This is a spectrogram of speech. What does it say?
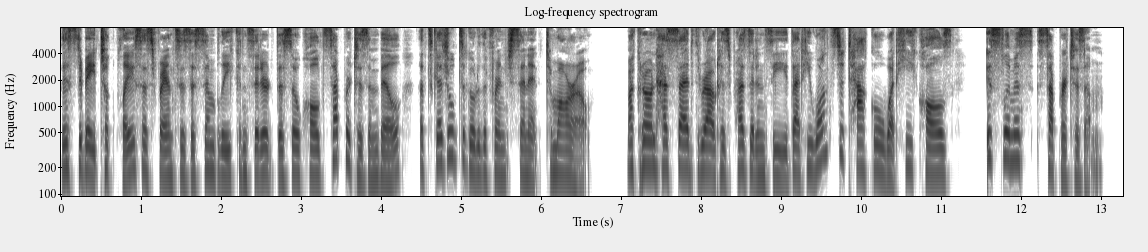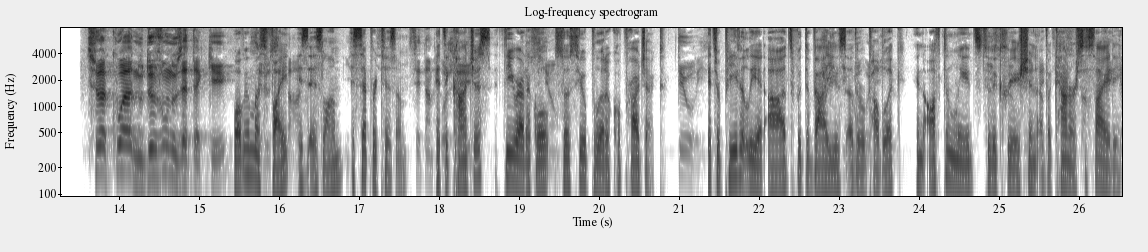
This debate took place as France's assembly considered the so called separatism bill that's scheduled to go to the French Senate tomorrow. Macron has said throughout his presidency that he wants to tackle what he calls Islamist separatism. What we must fight is Islam, is separatism. It's a conscious, theoretical, socio political project. It's repeatedly at odds with the values of the Republic and often leads to the creation of a counter society.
